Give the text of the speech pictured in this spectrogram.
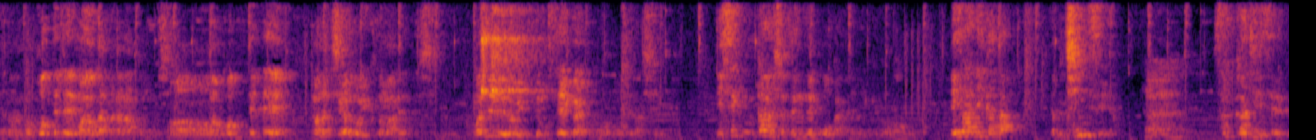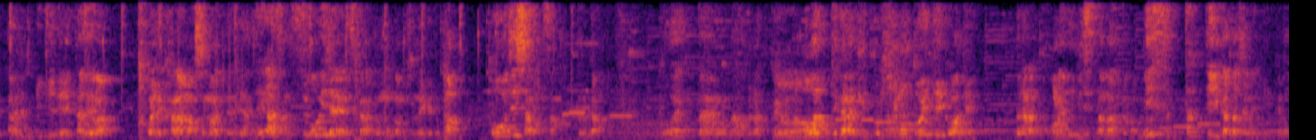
だから残ってても良かったかなと思うし残っててまた違うとこ行くのもあれやったし。まあジュビロ行っても正解だと思ってたし移籍に関しては全然後悔ないんだけど選び方やっぱ人生やん。サッカー人生あ言ってて例えばこうやって絡ましてもらって「いや出川さんすごいじゃないですか」と思うかもしれないけどまあ当事者はさなんかどうやったんやろうなとかっていう終わってから結構紐解いていくわけ。だからここら辺にミスったなとかミスったって言い方じゃないんだけど、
